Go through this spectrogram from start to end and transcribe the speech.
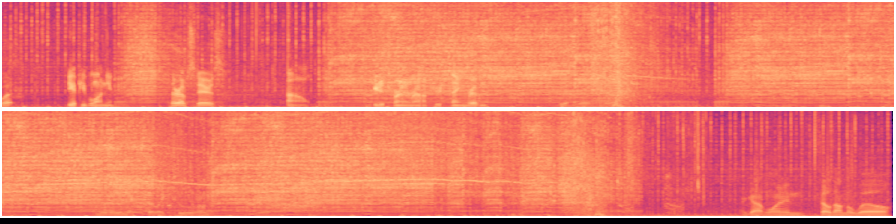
What? You got people on you? They're upstairs. Oh. You're just running around after your thing, Revan? Yeah, got one and fell down the well.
